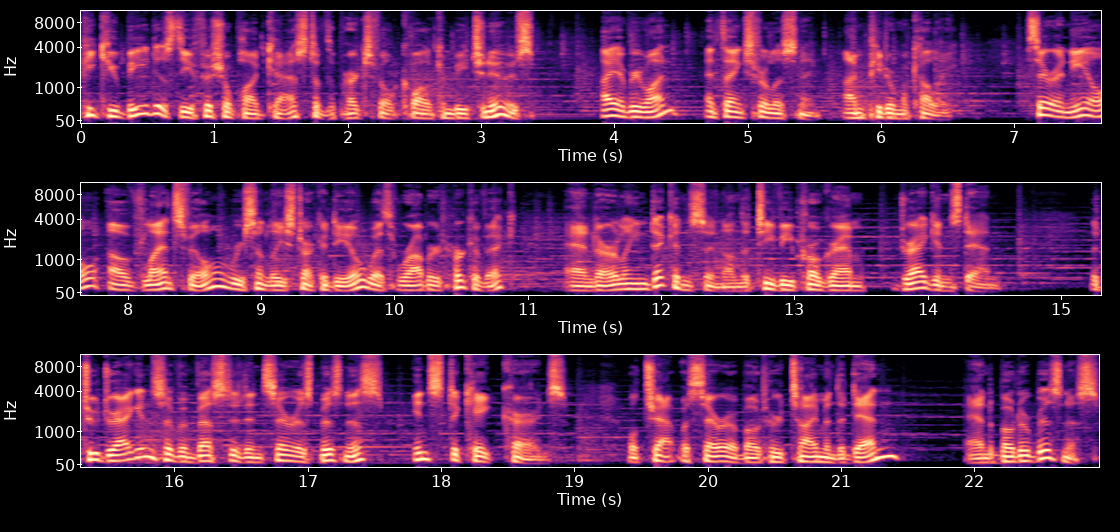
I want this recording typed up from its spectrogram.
PQ Beat is the official podcast of the Parksville Qualicum Beach News. Hi, everyone, and thanks for listening. I'm Peter McCully. Sarah Neal of Lantzville recently struck a deal with Robert Herjavec and Arlene Dickinson on the TV program Dragon's Den. The two dragons have invested in Sarah's business, Instacake Cards. We'll chat with Sarah about her time in the den and about her business.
